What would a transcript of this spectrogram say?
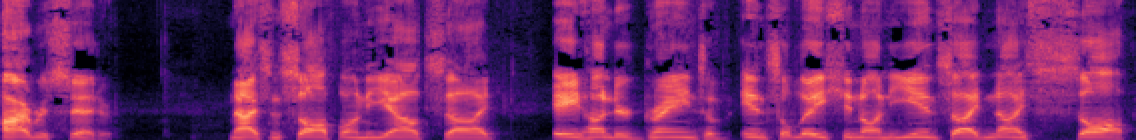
Irish Setter. Nice and soft on the outside. 800 grams of insulation on the inside. Nice soft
